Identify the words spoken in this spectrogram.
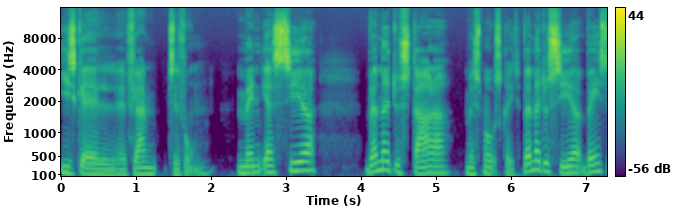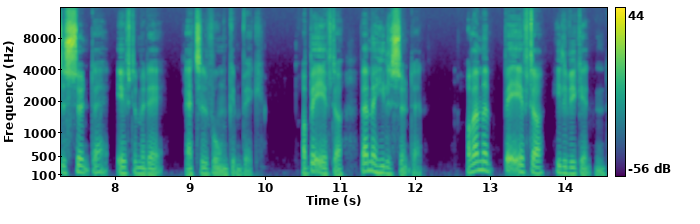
I skal eh, fjerne telefonen. Men jeg siger, hvad med, at du starter med små skridt? Hvad med, at du siger, hver eneste søndag eftermiddag er telefonen gemt væk? Og bagefter, hvad med hele søndagen? Og hvad med bagefter hele weekenden?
